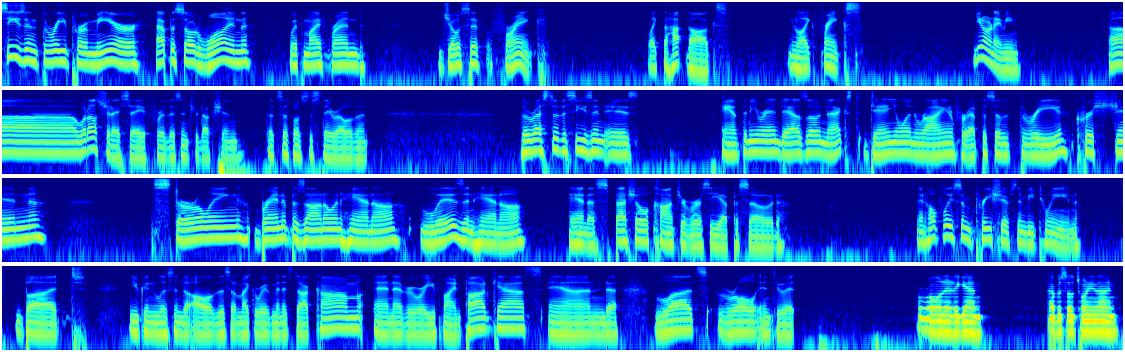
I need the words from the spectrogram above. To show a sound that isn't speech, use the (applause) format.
season three premiere, episode one, with my friend Joseph Frank. Like the hot dogs. You know, like Frank's. You know what I mean. Uh, what else should I say for this introduction that's supposed to stay relevant? The rest of the season is Anthony Randazzo next, Daniel and Ryan for episode three, Christian, Sterling, Brandon Pisano and Hannah, Liz and Hannah, and a special controversy episode. And hopefully some pre shifts in between. But you can listen to all of this at microwaveminutes.com and everywhere you find podcasts. And let's roll into it. We're rolling it again. Episode 29.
